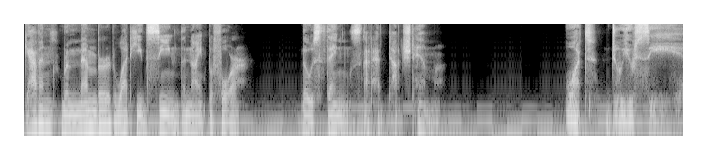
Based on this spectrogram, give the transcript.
Gavin remembered what he'd seen the night before. Those things that had touched him. What do you see?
